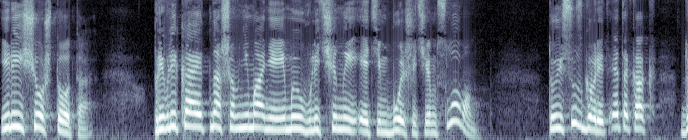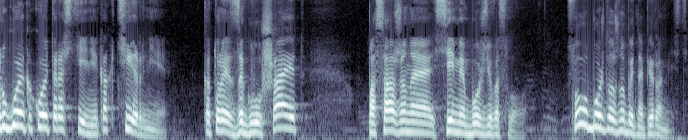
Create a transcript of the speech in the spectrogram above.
или еще что-то привлекает наше внимание, и мы увлечены этим больше, чем словом – то Иисус говорит, это как другое какое-то растение, как терние, которое заглушает посаженное семя Божьего Слова. Слово Божье должно быть на первом месте.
